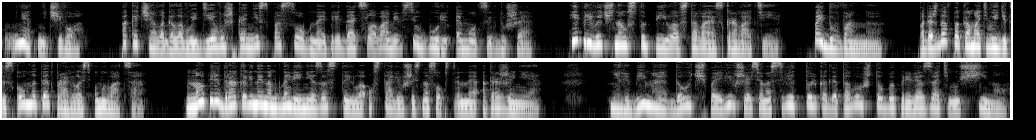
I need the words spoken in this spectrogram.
«Нет ничего», Покачала головой девушка, не способная передать словами всю бурю эмоций в душе. И привычно уступила, вставая с кровати. «Пойду в ванную». Подождав, пока мать выйдет из комнаты, отправилась умываться. Но перед раковиной на мгновение застыла, уставившись на собственное отражение. Нелюбимая дочь, появившаяся на свет только для того, чтобы привязать мужчину.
